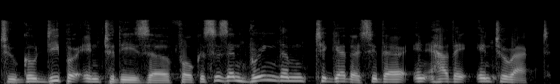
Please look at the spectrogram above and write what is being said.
to go deeper into these uh, focuses and bring them together, see their in, how they interact.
